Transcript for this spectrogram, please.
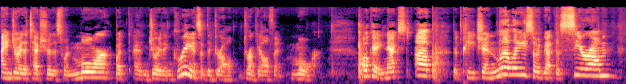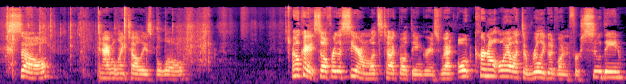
I enjoy the texture of this one more, but I enjoy the ingredients of the Drunk Elephant more. Okay, next up, the Peach and Lily. So we've got the serum. So and I will link to all these below. Okay, so for the serum, let's talk about the ingredients. We've got oat kernel oil. That's a really good one for soothing.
